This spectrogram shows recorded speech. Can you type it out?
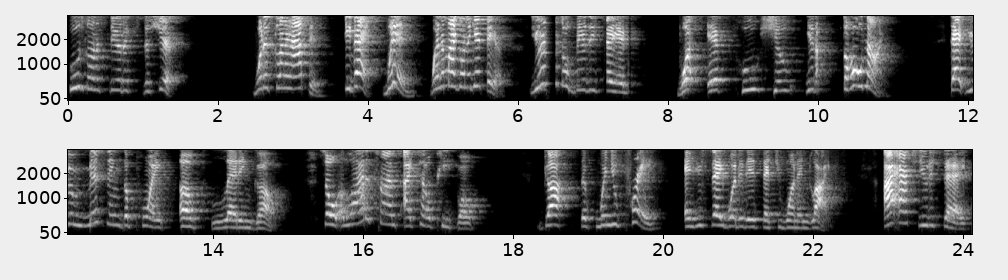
Who's going to steer the, the ship? What is going to happen? Yvette, when? When am I going to get there? You're so busy saying, what if, who, should, you know, the whole nine, that you're missing the point of letting go. So a lot of times I tell people, God, the, when you pray and you say what it is that you want in life, I ask you to say,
